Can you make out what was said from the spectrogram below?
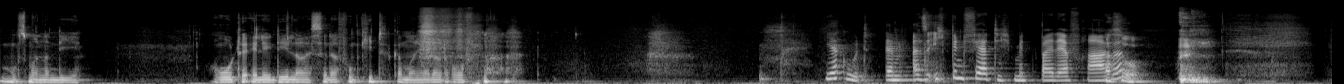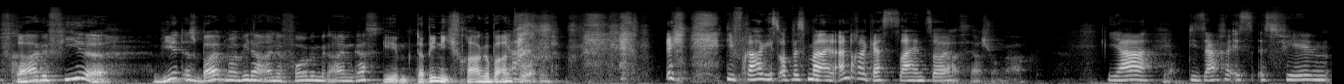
Muss man dann die rote LED-Leiste da vom Kit, kann man ja da drauf machen. Ja, gut. Ähm, also ich bin fertig mit bei der Frage. Ach so. Frage 4. Wird es bald mal wieder eine Folge mit einem Gast geben? Da bin ich. Frage beantwortet. Ich, die Frage ist, ob es mal ein anderer Gast sein soll. Ja, Ja, hast ja schon gehabt. ja, Ja. die Sache ist, es fehlen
